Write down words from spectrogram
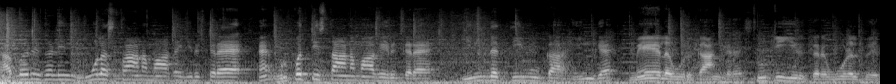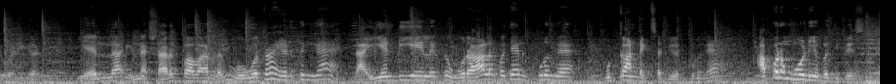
தவறுகளின் மூலஸ்தானமாக இருக்கிற உற்பத்தி ஸ்தானமாக இருக்கிற இந்த திமுக இங்க மேல ஒரு காங்கிரஸ் சுற்றி இருக்கிற ஊழல் பேர் வழிகள் எல்லாம் என்ன சரத்பவார்ல இருந்து ஒவ்வொருத்தரும் எடுத்துங்க. இந்த ஐஎன்டிஏல இருக்க ஒரு ஆளை பத்தி எனக்கு கொடுங்க. குட் கான்டாக்ட் சர்டிஃபிகேட் கொடுங்க. அப்புறம் மோடியை பத்தி பேசுங்க.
